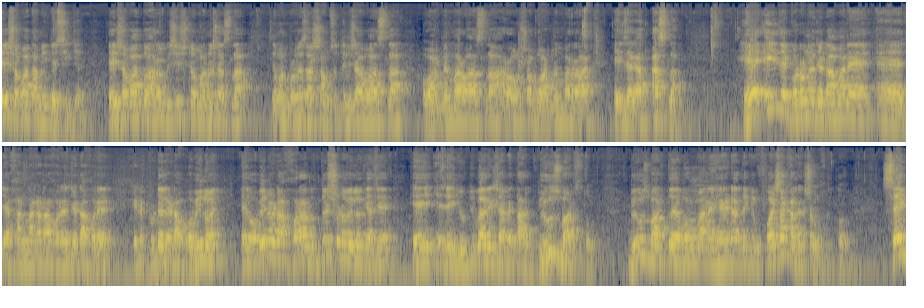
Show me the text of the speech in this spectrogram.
এই সভাত আমি গেছি গিয়া। এই সভা তো আরও বিশিষ্ট মানুষ আসলা, যেমন প্রফেসর শামসুদ্দিন সাহেব আসলা ওয়ার্ড মেম্বারও আসলা, আরও সব ওয়ার্ড মেম্বাররা এই জায়গাত আসলা। হে, এই যে ঘটনা যেটা মানে যে খান্নাকাটা করে, যেটা করে, এটা টোটাল এটা অভিনয়। এই অভিনয়টা করার উদ্দেশ্যটা হইল কি যে এই যে ইউটিউবার হিসাবে তার ভিউজ বাড়তো। ভিউজ বাড়তো এবং মানে এটা থেকে পয়সা কালেকশন করতো সেম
